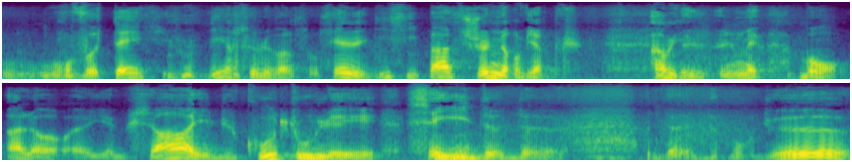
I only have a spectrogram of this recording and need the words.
où, on votait, si je veux dire, se levant de son ciel, il dit s'il passe, je ne reviens plus. Ah oui. Euh, mais bon, alors euh, il y a eu ça, et du coup, tous les séides de, de, de Bourdieu,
